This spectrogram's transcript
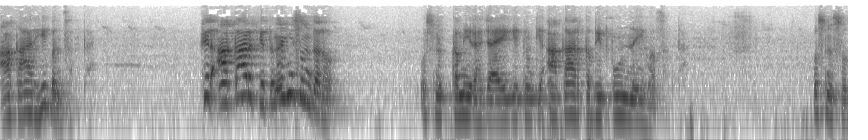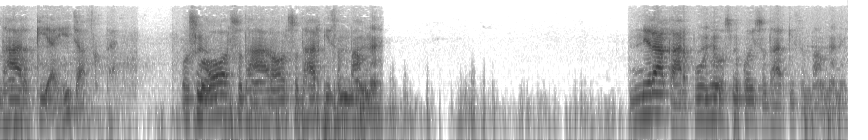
आकार ही बन सकता है। फिर आकार कितना ही सुंदर हो, उसमें कमी रह जाएगी, क्योंकि आकार कभी पूर्ण नहीं हो सकता। उसमें सुधार किया ही जा सकता है। उसमें और सुधार और सुधार की संभावना है। निराकार पूर्ण है, उसमें कोई सुधार की संभावना नहीं।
